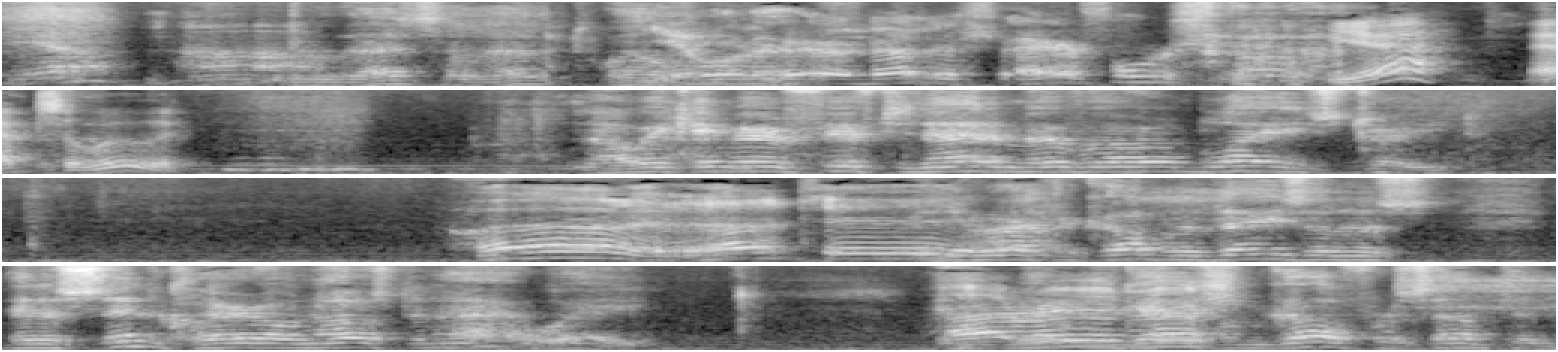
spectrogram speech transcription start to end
Yeah. Uh-huh. Oh, that's another 12 You want to hear another Air Force story? Yeah, absolutely. No, we came here in 59 and moved over on Blaze Street. well, in And you worked a couple of days on this, at a Sinclair on Austin Highway. And I you met read a guy this- from Gulf or something,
